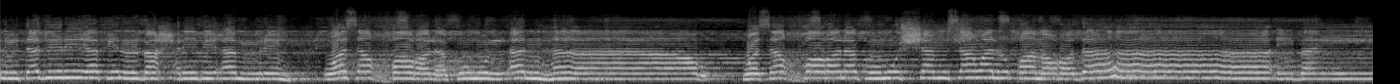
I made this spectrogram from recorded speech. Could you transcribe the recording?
لتجري في البحر بأمره وسخر لكم الأنهار وسخر لكم الشمس والقمر دائبين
